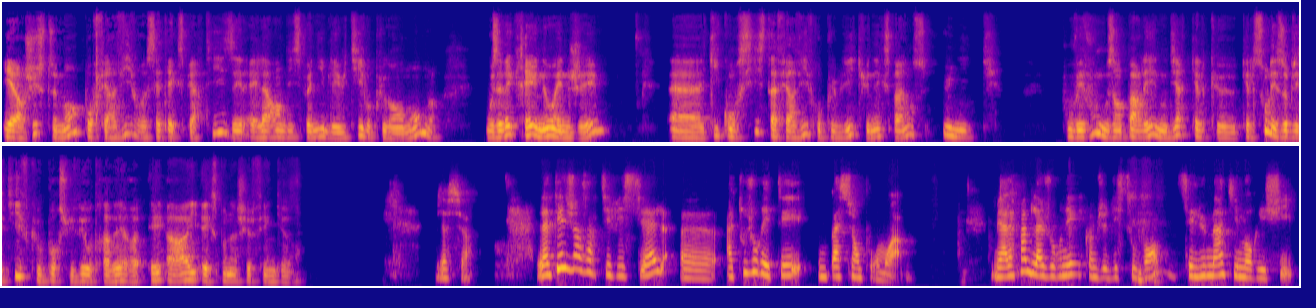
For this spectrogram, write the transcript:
Et alors justement, pour faire vivre cette expertise et, la rendre disponible et utile au plus grand nombre, vous avez créé une ONG euh, qui consiste à faire vivre au public une expérience unique. Pouvez-vous nous en parler et nous dire quels sont les objectifs que vous poursuivez au travers AI Exponential Thinker bien sûr. L'intelligence artificielle euh, a toujours été une passion pour moi. Mais à la fin de la journée, comme je dis souvent, c'est l'humain qui m'enrichit.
